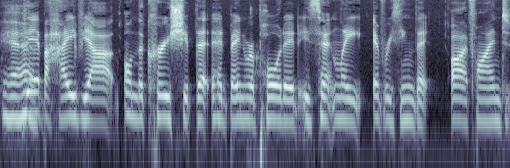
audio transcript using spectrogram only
Yeah. Their behaviour on the cruise ship that had been reported is certainly everything that I find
